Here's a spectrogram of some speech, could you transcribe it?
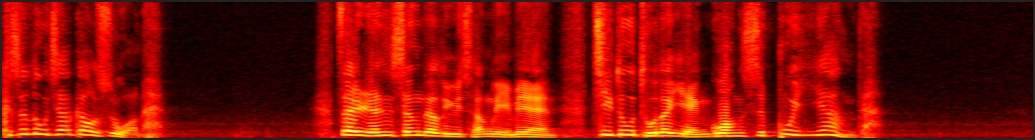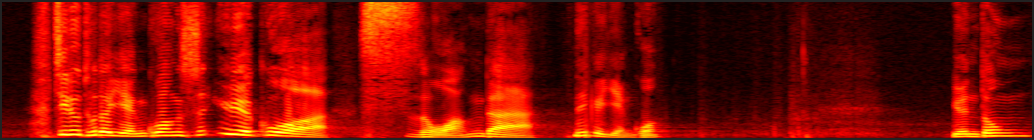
可是，陆家告诉我们，在人生的旅程里面，基督徒的眼光是不一样的。基督徒的眼光是越过死亡的那个眼光。远东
